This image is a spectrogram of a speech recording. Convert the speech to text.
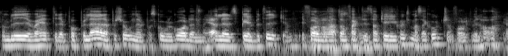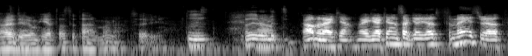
de blir ju, vad heter det, populära personer på skolgården Ja. eller spelbutiken i form av Ja, att de absolut. faktiskt har tillgång till massa kort som folk vill ha. Ja, det är de hetaste pärmarna. Så är det ju. Mm. Ja, det är Ja. roligt. Ja men verkligen. Jag kan, jag, jag, för mig tror jag att,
